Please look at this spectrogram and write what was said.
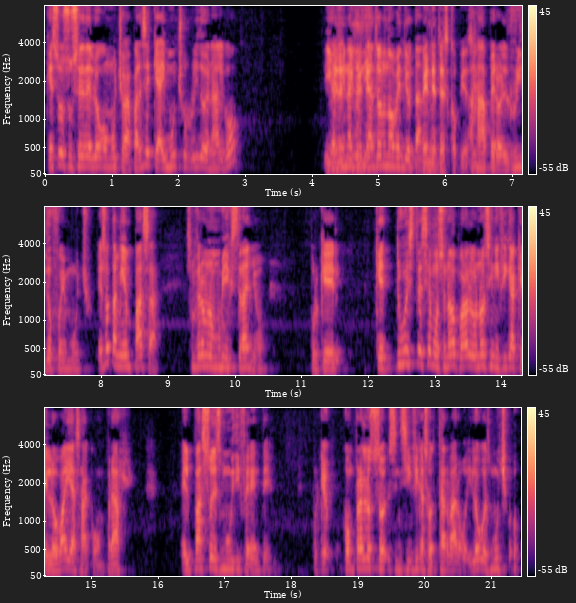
Que eso sucede luego mucho. Parece que hay mucho ruido en algo y, al vende- final del día no vendió tanto. Vende tres copias. sí. Ajá, pero el ruido fue mucho. Eso también pasa. Es un fenómeno muy extraño. Porque que tú estés emocionado por algo no significa que lo vayas a comprar. El paso es muy diferente. Porque comprarlo so- significa soltar varo y luego es mucho.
